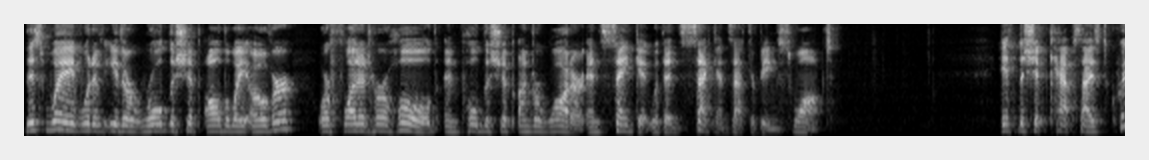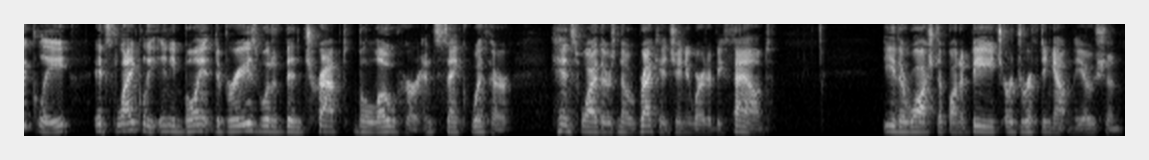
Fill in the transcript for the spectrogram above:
This wave would have either rolled the ship all the way over or flooded her hold and pulled the ship underwater and sank it within seconds after being swamped. If the ship capsized quickly, it's likely any buoyant debris would have been trapped below her and sank with her, hence why there's no wreckage anywhere to be found, either washed up on a beach or drifting out in the ocean.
